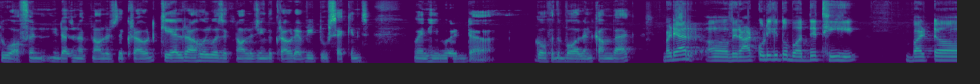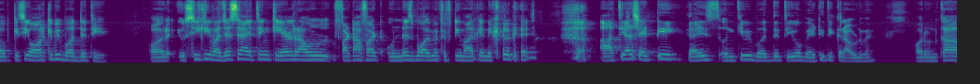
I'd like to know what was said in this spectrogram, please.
too often. He doesn't acknowledge the crowd. KL Rahul was acknowledging the crowd every two seconds when he would uh, go for the ball and come back. But यार अ, विराट कोहली की तो बर्थडे थी ही बट किसी और की भी बर्थडे थी और उसी की वजह से आई थिंक के राहुल फटाफट उन्नीस बॉल में फिफ्टी मार के निकल गए। आतिया शेट्टी गाइस उनकी भी बर्थडे थी, वो बैठी थी क्राउड में। और उनका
